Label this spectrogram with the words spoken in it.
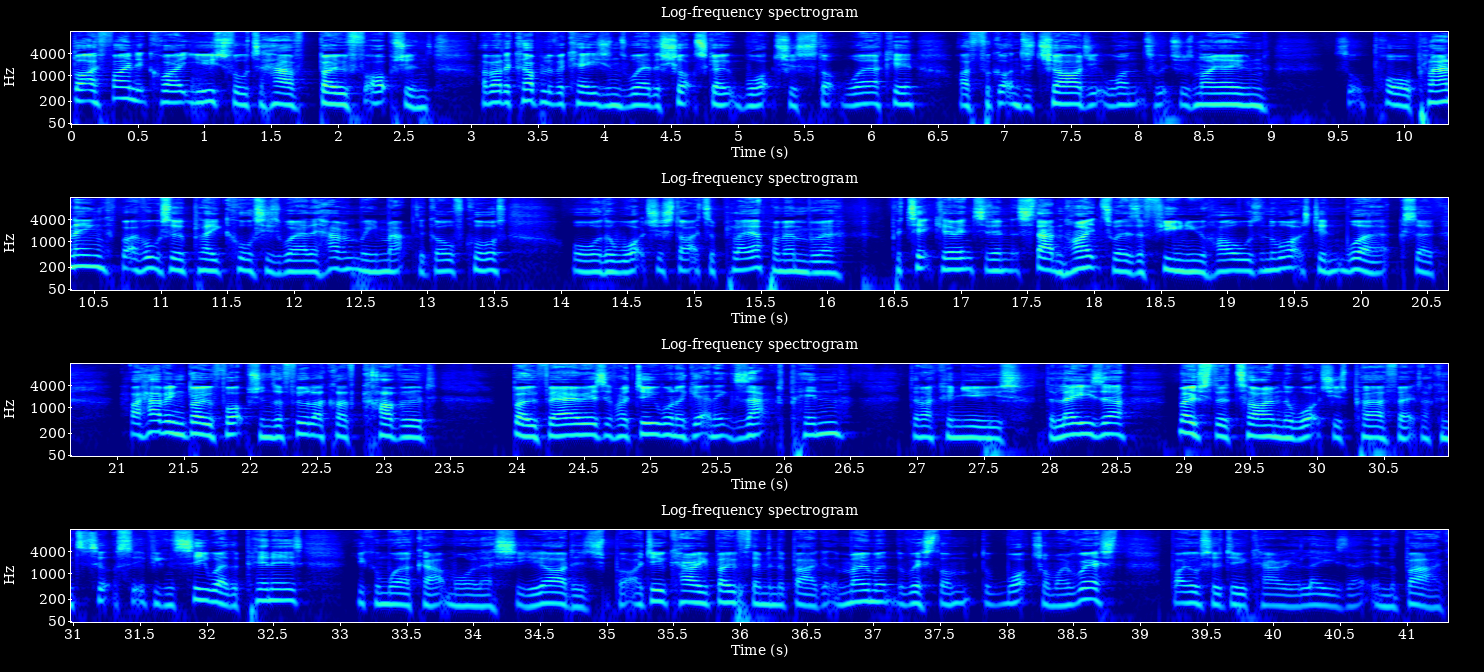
but I find it quite useful to have both options. I've had a couple of occasions where the ShotScope watch has stopped working. I've forgotten to charge it once, which was my own sort of poor planning. But I've also played courses where they haven't remapped the golf course or the watch has started to play up. I remember a particular incident at Staden Heights where there's a few new holes and the watch didn't work. So by having both options, I feel like I've covered both areas. If I do want to get an exact pin, then I can use the laser. Most of the time, the watch is perfect. I can see if you can see where the pin is, you can work out more or less your yardage. But I do carry both of them in the bag at the moment. The wrist on the watch on my wrist, but I also do carry a laser in the bag.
